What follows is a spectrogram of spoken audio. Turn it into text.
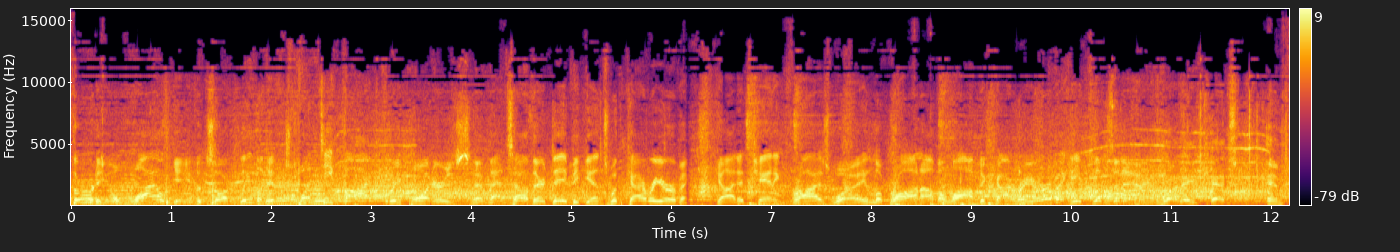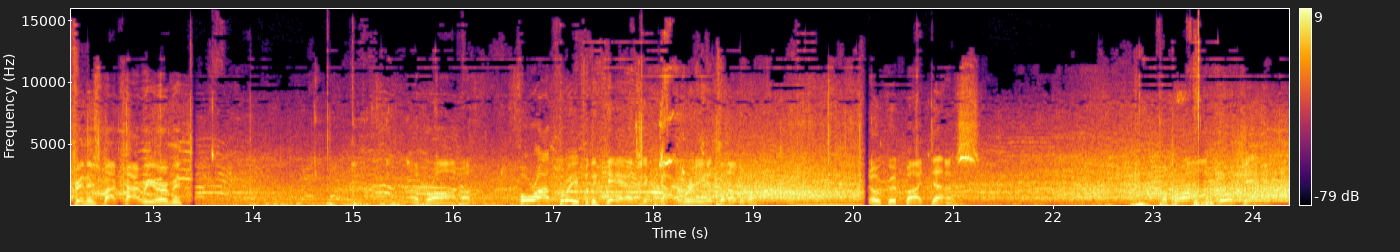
30. A wild game that saw Cleveland hit 25 three-pointers. And that's how their day begins with Kyrie Irving. Got it Channing Frye's way. LeBron on the lob to Kyrie Irving. He flips oh, it in. Man, what a catch and finish by Kyrie Irving. LeBron, a four on three for the Cavs, and Kyrie hits another one. No good by Dennis. LeBron will jam it.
